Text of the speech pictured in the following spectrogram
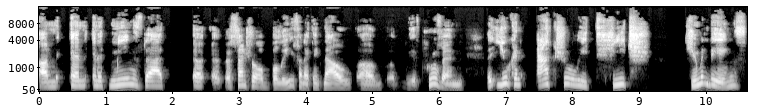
um, and and it means that a, a, central belief, and I think now uh, we have proven that you can actually teach human beings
